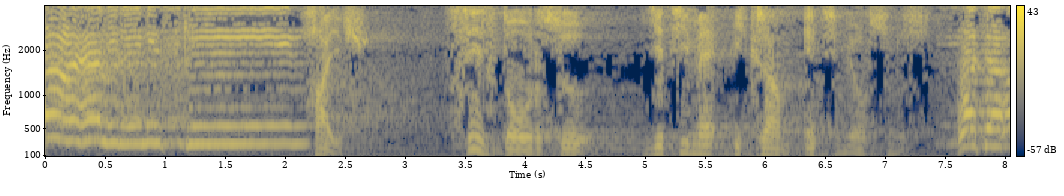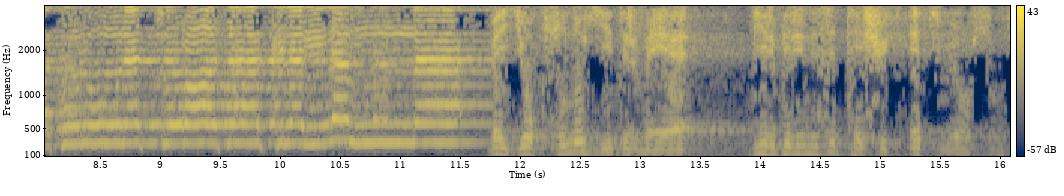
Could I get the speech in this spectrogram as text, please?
طعام المسكين Hayır, siz doğrusu yetime ikram etmiyorsunuz وتأكلون التراث أكلا لما ve yoksulu yedirmeye birbirinizi teşvik etmiyorsunuz.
